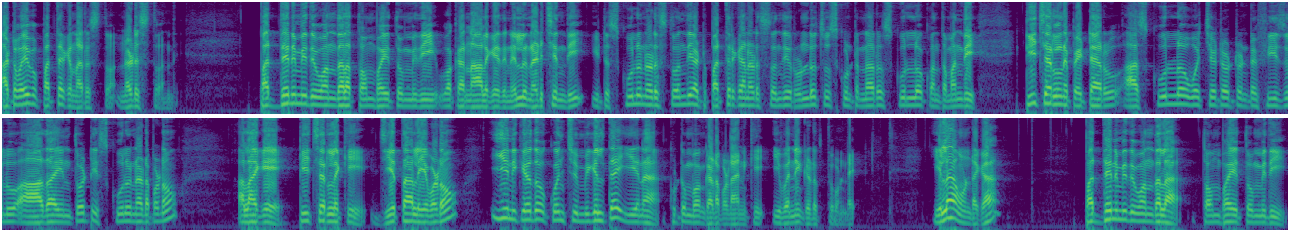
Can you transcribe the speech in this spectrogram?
అటువైపు పత్రిక నడుస్తూ నడుస్తోంది. పద్దెనిమిది వందల తొంభై తొమ్మిది ఒక నాలుగైదు నెలలు నడిచింది. ఇటు స్కూలు నడుస్తుంది అటు పత్రిక నడుస్తుంది. రెండు చూసుకుంటున్నారు. స్కూల్లో కొంతమంది టీచర్లను పెట్టారు. ఆ స్కూల్లో వచ్చేటటువంటి ఫీజులు ఆ ఆదాయంతో స్కూలు నడపడం అలాగే టీచర్లకి జీతాలు ఇవ్వడం ఈయనకేదో కొంచెం మిగిలితే ఈయన కుటుంబం గడపడానికి ఇవన్నీ గడుపుతూ ఉండే. ఇలా ఉండగా పద్దెనిమిది వందల తొంభై తొమ్మిది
